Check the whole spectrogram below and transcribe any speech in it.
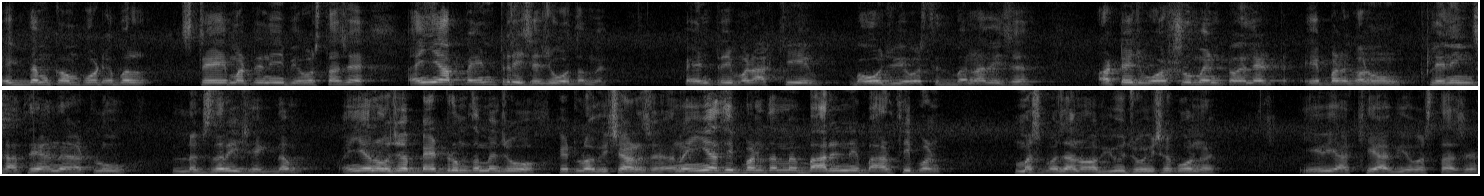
એકદમ કમ્ફર્ટેબલ સ્ટે માટેની વ્યવસ્થા છે. અહીંયા પેન્ટ્રી છે. જુઓ તમે. પેન્ટ્રી પણ આખી બહુ જ વ્યવસ્થિત બનાવી છે. અટેચ વોશરૂમ એન્ડ ટોયલેટ એ પણ ઘણું ક્લિનિંગ સાથે અને આટલું લક્ઝરી છે એકદમ. અહીંયાનો જે બેડરૂમ તમે જુઓ, કેટલો વિશાળ છે. અને અહીંયાથી પણ તમે બારીની બહારથી પણ મસ્ત મજાનો આ વ્યૂ જોઈ શકો ને. એવી આખી આ વ્યવસ્થા છે.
